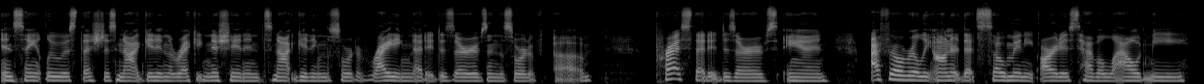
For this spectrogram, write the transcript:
in st louis that's just not getting the recognition and it's not getting the sort of writing that it deserves and the sort of um, press that it deserves and i feel really honored that so many artists have allowed me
